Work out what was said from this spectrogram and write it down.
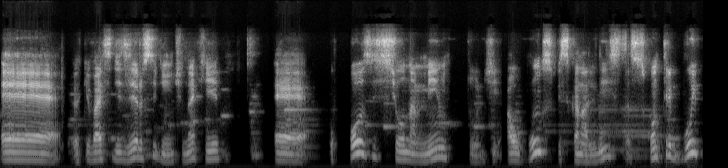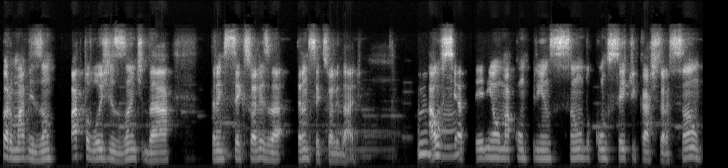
É, o que vai se dizer o seguinte, né? Que o posicionamento de alguns psicanalistas contribui para uma visão patologizante da transexualidade, uhum. ao se aterem a uma compreensão do conceito de castração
